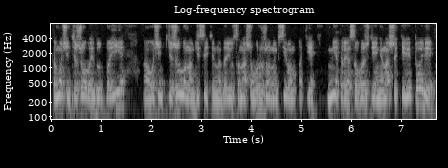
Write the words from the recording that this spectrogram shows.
там очень тяжело идут бои, очень тяжело нам действительно даются нашим вооруженным силам эти метры освобождения нашей территории,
